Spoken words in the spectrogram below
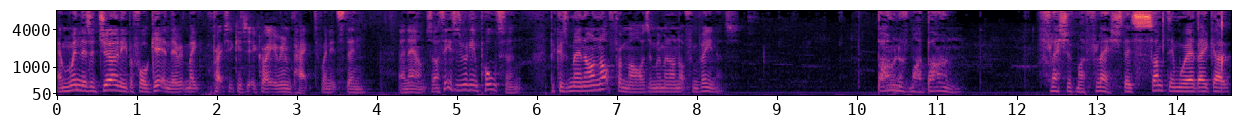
And when there's a journey before getting there, it make, perhaps it gives it a greater impact when it's then announced. And I think this is really important because men are not from Mars and women are not from Venus. Bone of my bone, flesh of my flesh. There's something where they go,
